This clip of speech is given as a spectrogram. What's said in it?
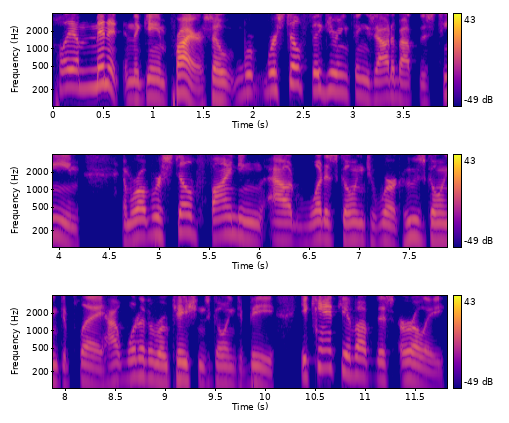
play a minute in the game prior. So we're, we're still figuring things out about this team, and we're we're still finding out what is going to work, who's going to play, how what are the rotations going to be. You can't give up this early.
